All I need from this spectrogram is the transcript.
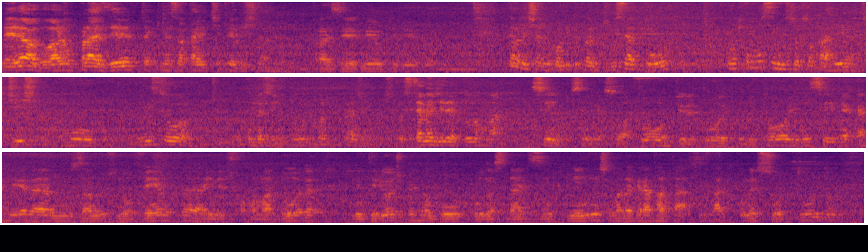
Melhor agora, um prazer estar aqui nessa casa te entrevistando. Prazer meu, querido. Então, Alexandre, conta aqui pra gente, você é ator, então, como você iniciou sua carreira artística, como iniciou no de tudo, conta pra gente. Você também é diretor, não é? Sim, sim, eu sou ator, diretor e produtor. Iniciei minha carreira nos anos 90, ainda de forma amadora, no interior de Pernambuco, na cidadezinha pequenininha chamada. Foi lá que começou tudo.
